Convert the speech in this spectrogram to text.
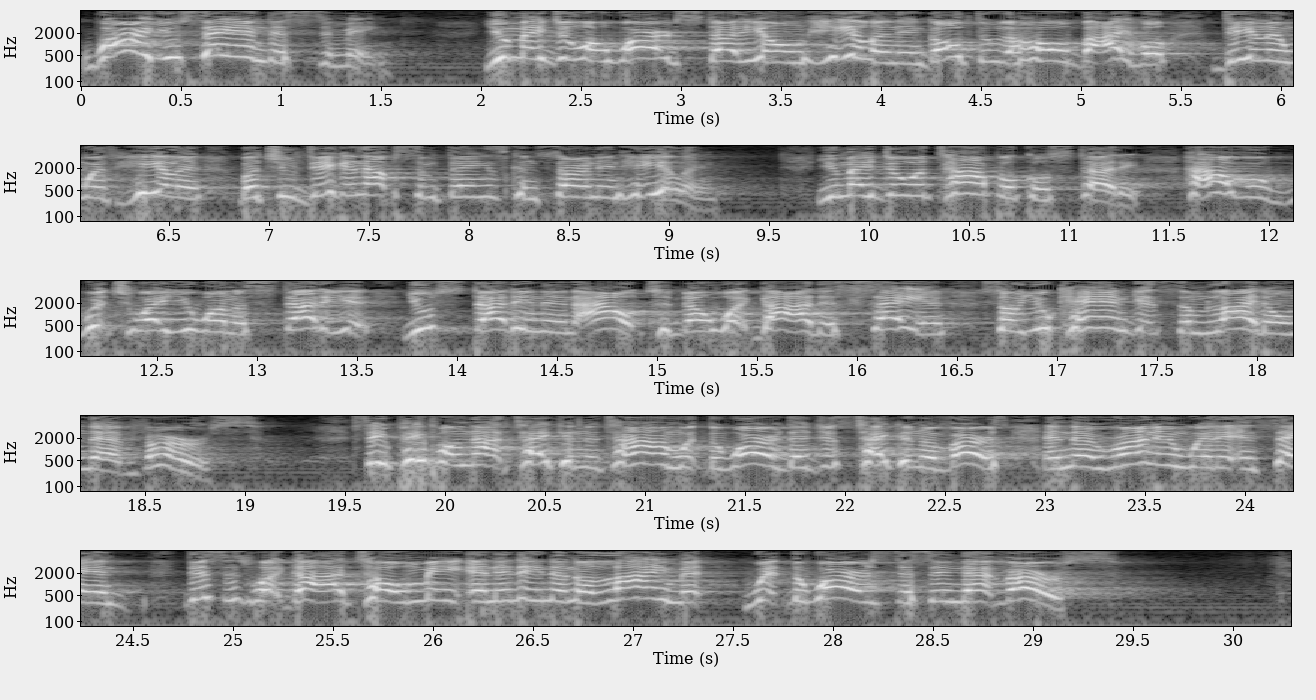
Why are you saying this to me? You may do a word study on healing and go through the whole Bible dealing with healing, but you're digging up some things concerning healing. You may do a topical study. However, which way you want to study it, you studying it out to know what God is saying so you can get some light on that verse. See, people are not taking the time with the word. They're just taking a verse and they're running with it and saying, this is what God told me and it ain't in alignment with the words that's in that verse.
